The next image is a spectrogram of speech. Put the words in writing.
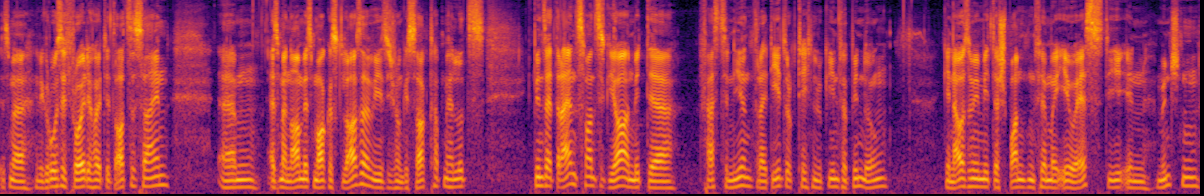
Ist mir eine große Freude, heute da zu sein. Ähm, also mein Name ist Markus Glaser, wie Sie schon gesagt haben, Herr Lutz. Ich bin seit 23 Jahren mit der faszinierenden 3D-Drucktechnologie in Verbindung, genauso wie mit der spannenden Firma EOS, die in München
